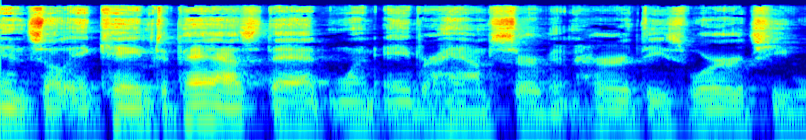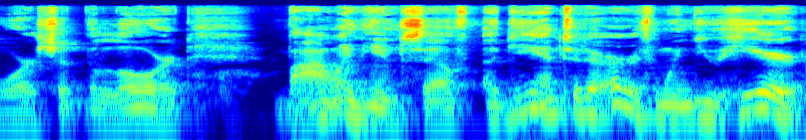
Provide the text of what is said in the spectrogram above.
And so it came to pass that when Abraham's servant heard these words, he worshiped the Lord, bowing himself again to the earth. When you hear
